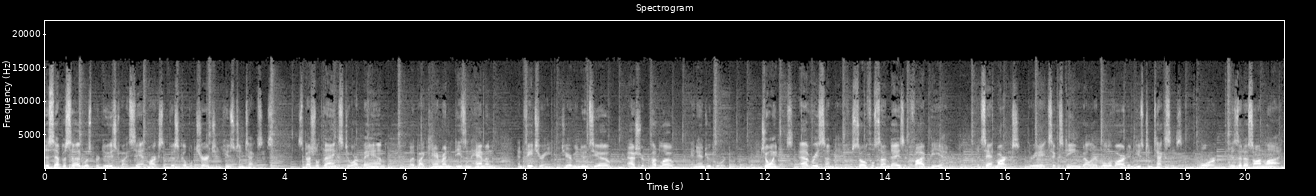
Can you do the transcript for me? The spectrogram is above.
This episode was produced by St. Mark's Episcopal Church in Houston, Texas. Special thanks to our band, led by Cameron Deason Hammond, and featuring Jeremy Nuncio, Asher Pudlow, and Andrew Gordon. Join us every Sunday for Soulful Sundays at 5 p.m. at St. Mark's, 3816 Bellaire Boulevard in Houston, Texas, or visit us online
